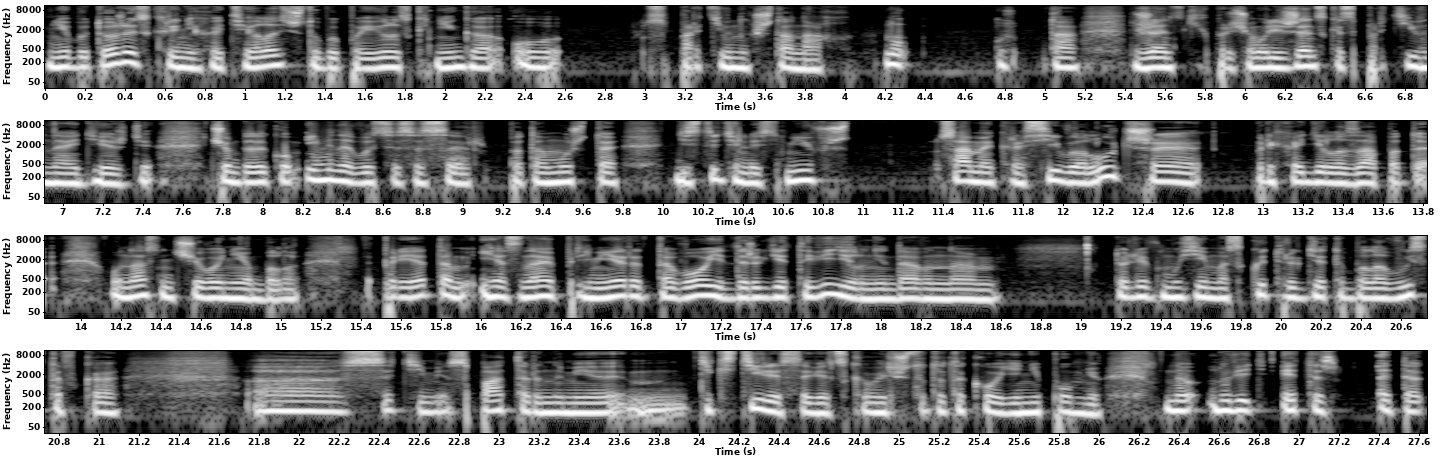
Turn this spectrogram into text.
мне бы тоже искренне хотелось, чтобы появилась книга о спортивных штанах. Ну, да, женских, причем или женской спортивной одежде, чем-то таком именно в СССР, потому что действительно миф, самое красивое, лучшее приходило Запада, у нас ничего не было. При этом я знаю примеры того, я даже где-то видел недавно то ли в музее Москвы, то ли где-то была выставка э, с этими, с паттернами текстиля советского или что-то такое, я не помню. Но, но ведь это, это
